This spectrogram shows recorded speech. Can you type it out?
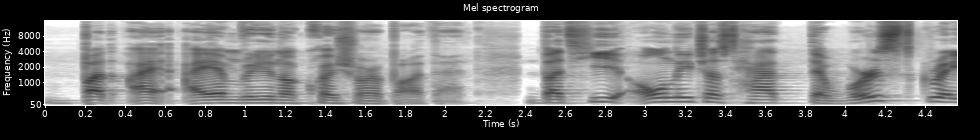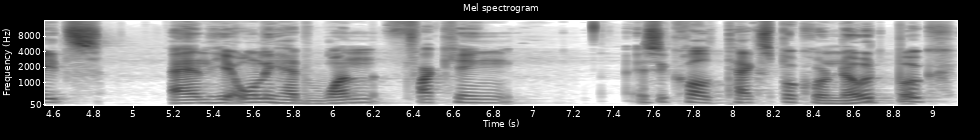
but I, I am really not quite sure about that. But he only just had the worst grades, and he only had one fucking is it called textbook or notebook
